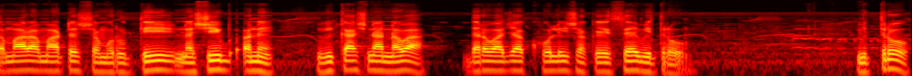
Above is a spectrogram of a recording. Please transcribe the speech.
તમારા માટે સમૃદ્ધિ, નસીબ અને વિકાસના નવા દરવાજા ખોલી શકે છે મિત્રો. મિત્રો,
